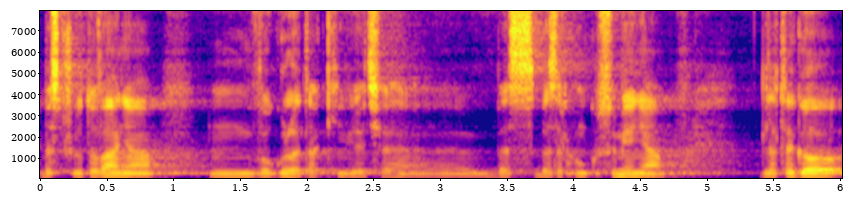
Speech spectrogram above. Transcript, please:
bez przygotowania, mm, w ogóle taki, wiecie, bez, bez rachunku sumienia. Dlatego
